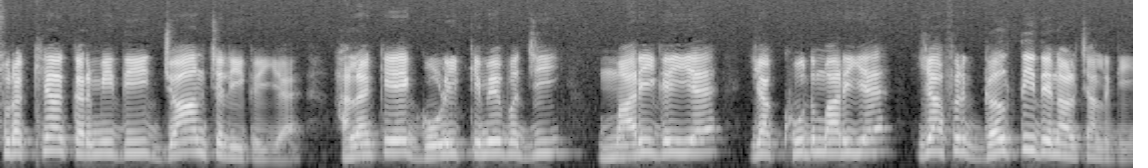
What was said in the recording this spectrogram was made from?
ਸੁਰੱਖਿਆ ਕਰਮੀ ਦੀ ਜਾਨ ਚਲੀ ਗਈ ਹੈ। ਹਾਲਾਂਕਿ ਗੋਲੀ ਕਿਵੇਂ ਵੱਜੀ, ਮਾਰੀ ਗਈ ਹੈ ਜਾਂ ਖੁਦ ਮਾਰੀ ਹੈ ਜਾਂ ਫਿਰ ਗਲਤੀ ਦੇ ਨਾਲ ਚੱਲ ਗਈ।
